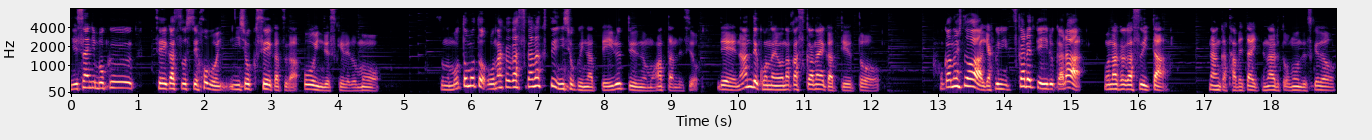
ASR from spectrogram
実際に僕生活としてほぼ2食生活が多いんですけれどもそのもともとお腹が空かなくて2食になっているっていうのもあったんですよでなんでこんなにお腹空かないかっていうと他の人は逆に疲れているからお腹が空いたなんか食べたいってなると思うんですけど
